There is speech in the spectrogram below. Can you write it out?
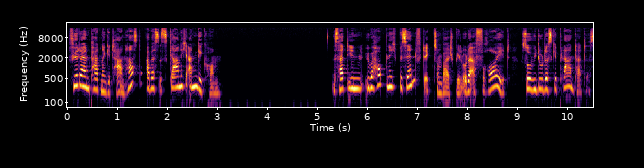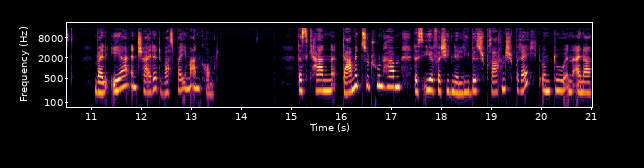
für deinen Partner getan hast, aber es ist gar nicht angekommen. Es hat ihn überhaupt nicht besänftigt zum Beispiel oder erfreut, so wie du das geplant hattest, weil er entscheidet, was bei ihm ankommt. Das kann damit zu tun haben, dass ihr verschiedene Liebessprachen sprecht und du in einer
